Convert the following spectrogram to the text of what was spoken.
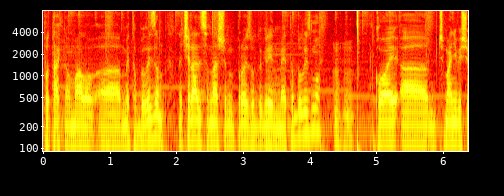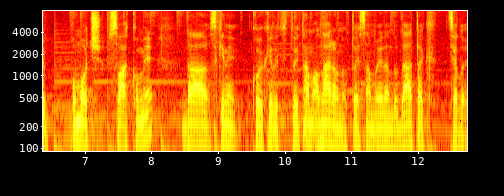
potaknemo malo metabolizam. Znači radi se o našem proizvodu Green Metabolizmu, mhm. koji će manje više pomoći svakome da skine koju kilicu tu i tamo, ali naravno to je samo jedan dodatak cijeloj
